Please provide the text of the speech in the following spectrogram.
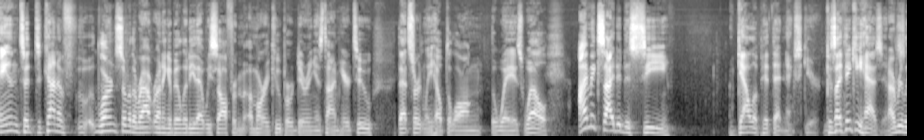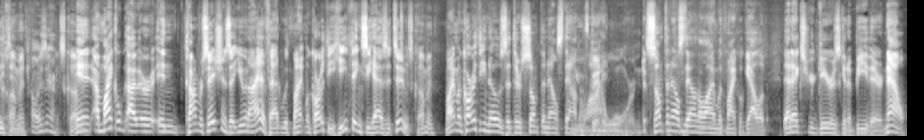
and to, to kind of learn some of the route running ability that we saw from Amari Cooper during his time here too. That certainly helped along the way as well. I'm excited to see Gallup hit that next gear because I think he has it. I really do. coming. Oh, is there? It's coming. And uh, Michael, uh, or in conversations that you and I have had with Mike McCarthy, he thinks he has it too. It's coming. Mike McCarthy knows that there's something else down You've the line. been warned. Something else down the line with Michael Gallup. That extra gear is going to be there. Now,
